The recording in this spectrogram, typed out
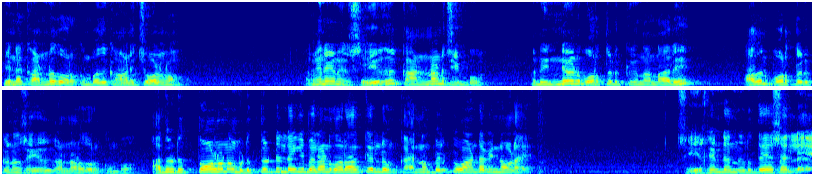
പിന്നെ കണ്ണ് തുറക്കുമ്പോൾ അത് കാണിച്ചോളണം അങ്ങനെയാണ്. ഷെയ്ഖ് കണ്ണാണ് ചിമ്പും. എന്നിട്ട് ഇന്നാണ് പുറത്തെടുക്കുക പറഞ്ഞാൽ അതും പുറത്തെടുക്കണം ഷെയ്ഖ് കണ്ണാണ് തുറക്കുമ്പോൾ അത് എടുത്തോളണം. എടുത്തിട്ടില്ലെങ്കിൽ ബലാണ് തൊലാക്കല്ലും. കാരണം ബൽക്ക് വേണ്ട പിന്നോളെ. ഷെയ്ഖിന്റെ നിർദ്ദേശമല്ലേ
